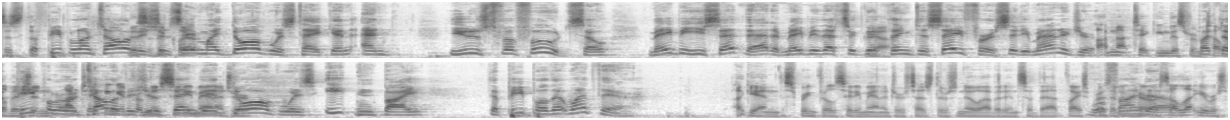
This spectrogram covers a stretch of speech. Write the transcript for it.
The the people on television say my dog was taken and used for food. So maybe he said that, and maybe that's a good Yeah. thing to say for a city manager. I'm not taking this from but the people are on television the saying their dog was eaten by the people that went there. Again, the Springfield city manager says there's no evidence of that. Vice We'll President Harris, out. I'll let you respond.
